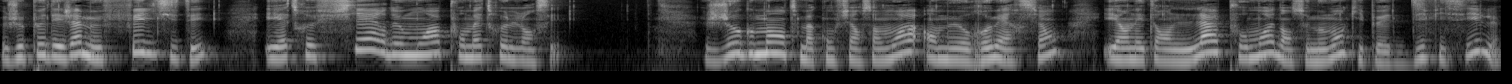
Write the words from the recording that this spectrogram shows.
je peux déjà me féliciter et être fier de moi pour m'être lancé j'augmente ma confiance en moi en me remerciant et en étant là pour moi dans ce moment qui peut être difficile,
